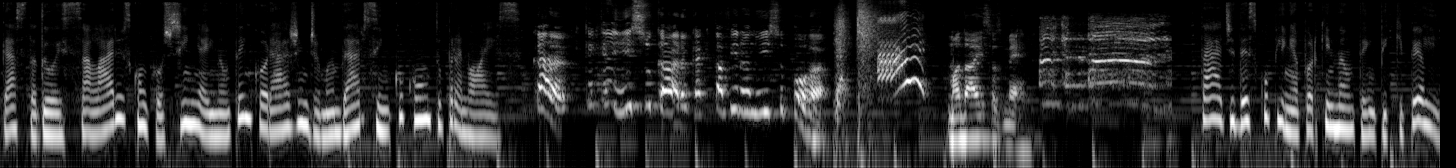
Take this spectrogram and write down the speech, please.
gasta dois salários com coxinha e não tem coragem de mandar cinco conto pra nós. Cara, o que, que é isso, cara? O que é que tá virando isso, porra? Manda aí, seus merda. Tá de desculpinha porque não tem PicPay.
